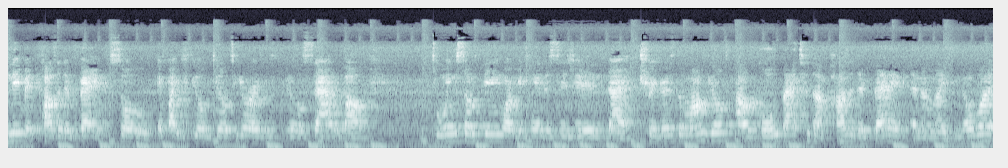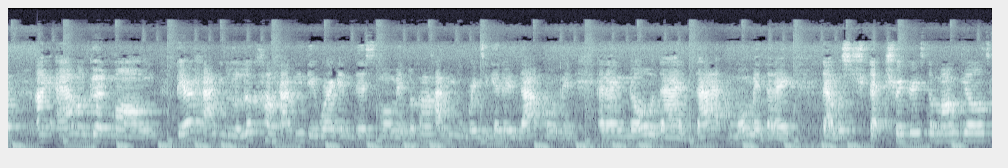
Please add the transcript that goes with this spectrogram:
name it positive bank. So if I feel guilty or I feel sad about doing something or making a decision that triggers the mom guilt, I'll go back to that positive bank and I'm like, you know what? I am a good mom they're happy. Look how happy they were in this moment. Look how happy we were together in that moment. And I know that that moment that I that was that triggers the mom guilt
